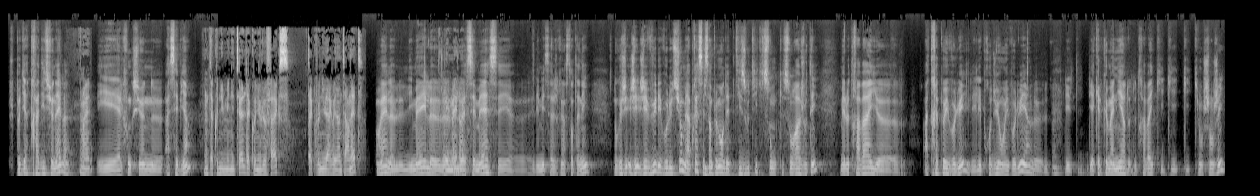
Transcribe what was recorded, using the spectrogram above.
je peux dire, traditionnelles. Ouais. Et elles fonctionnent assez bien. Tu as connu le Minitel, tu as connu le fax, tu as connu l'arrivée d'Internet Ouais, l'email, le, le, le, le, SMS et euh, les messageries instantanées. Donc j'ai vu l'évolution, mais après c'est simplement des petits outils qui sont qui sont rajoutés, mais le travail euh, a très peu évolué. Les, les produits ont évolué. Hein, le, il y a quelques manières de, de travail qui, qui, qui, qui, ont changé,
